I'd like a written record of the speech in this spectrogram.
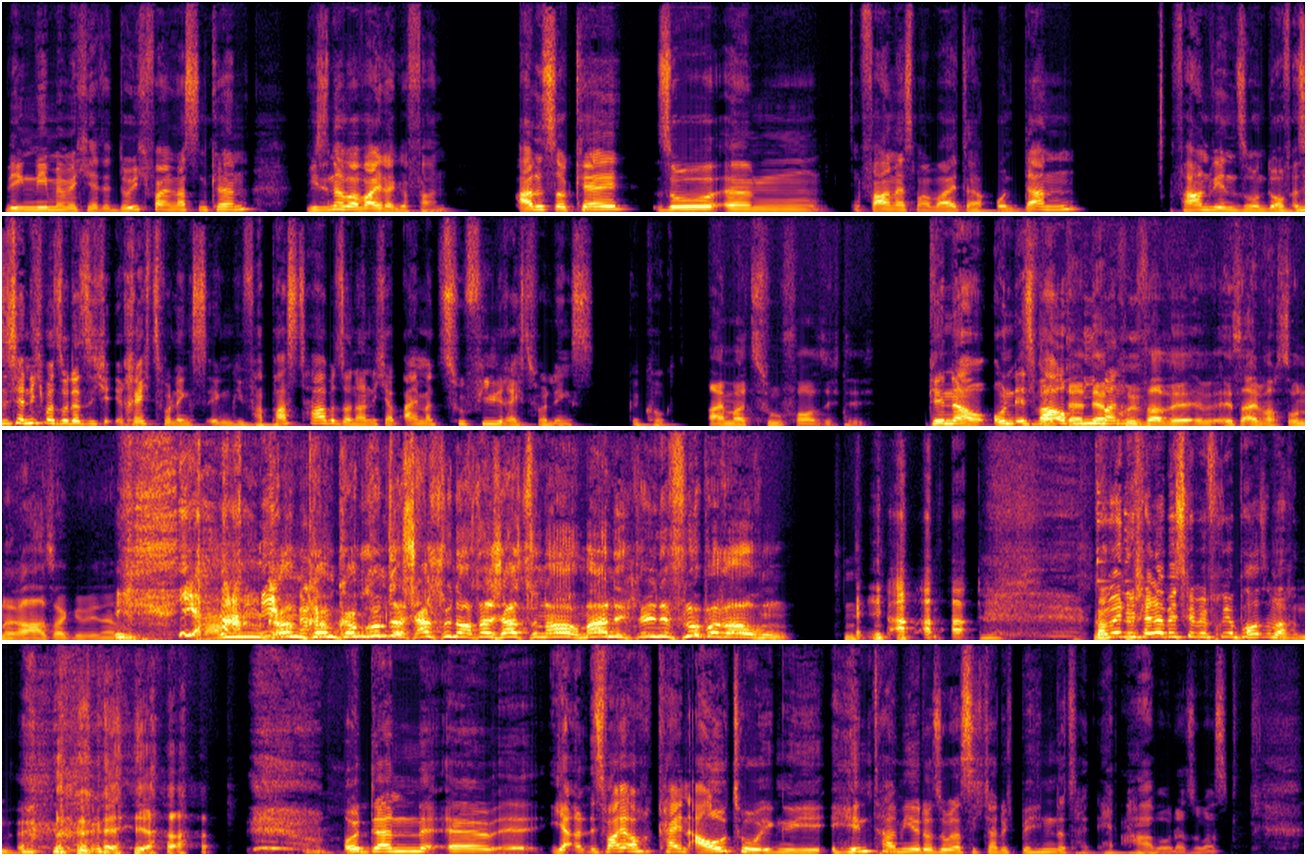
wegen dem er mich hätte durchfallen lassen können. Wir sind aber weitergefahren. Alles okay, so, ähm, fahren erstmal weiter. Und dann fahren wir in so ein Dorf. Es ist ja nicht mal so, dass ich rechts vor links irgendwie verpasst habe, sondern ich habe einmal zu viel rechts vor links geguckt. einmal zu vorsichtig. Genau, und es Ich war glaub, auch der, der niemand. Prüfer will, ist einfach so ein Raser gewesen. ja, komm, komm, komm, komm, komm, das schaffst du noch, das schaffst du noch. Mann, ich will eine Fluppe rauchen. ja. Komm, wenn du schneller bist, können wir früher Pause machen. ja. Und dann, äh, äh, ja, und es war ja auch kein Auto irgendwie hinter mir oder so, dass ich dadurch behindert ha- habe oder sowas.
